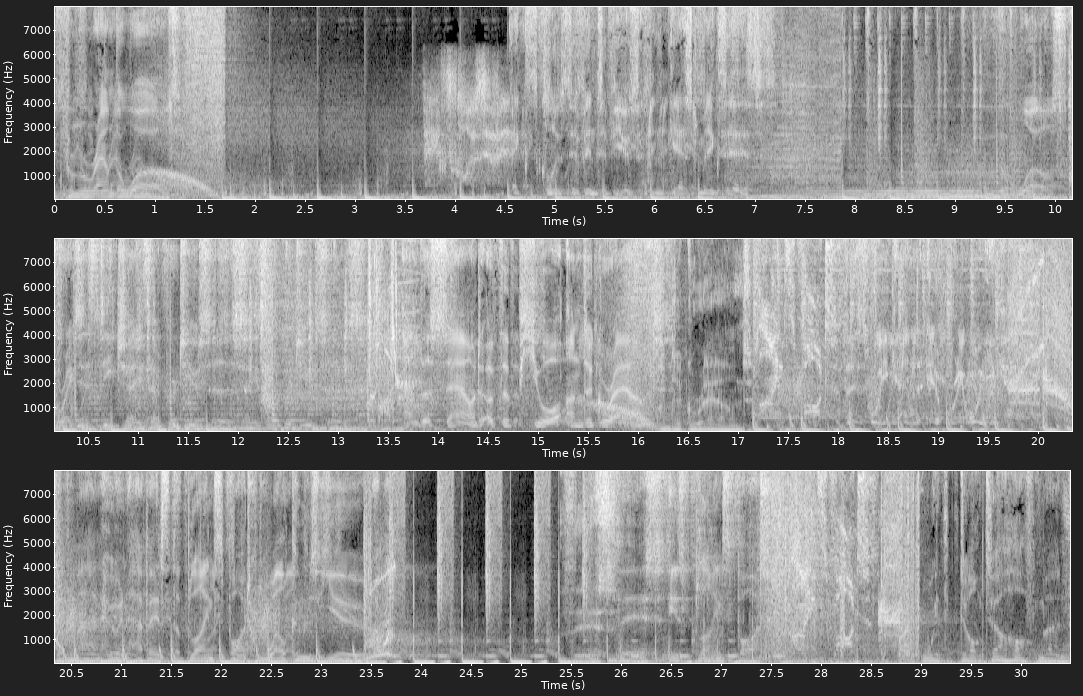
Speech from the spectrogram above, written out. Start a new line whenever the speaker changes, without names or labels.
music from around the world. Exclusive interviews and guest mixes. The world's greatest DJs and producers. And the sound of the pure underground.
Underground.
Blind Spot this week and every week. The man who inhabits the blind spot welcomes you.
This
This is Blind Spot. With Dr. Hoffman.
